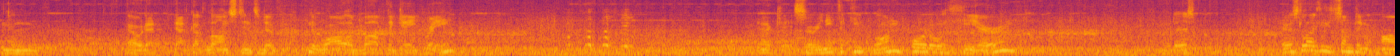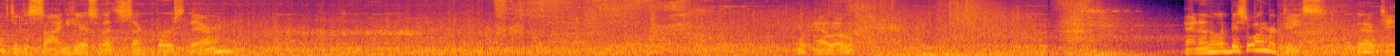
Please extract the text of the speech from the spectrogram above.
And oh, that that got launched into the the wall above the gateway. okay, so we need to keep one portal here. Oh, There's there's likely something off to the side here, so let's check first there. Yep, hello. And another abyssal armor piece. Okay.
